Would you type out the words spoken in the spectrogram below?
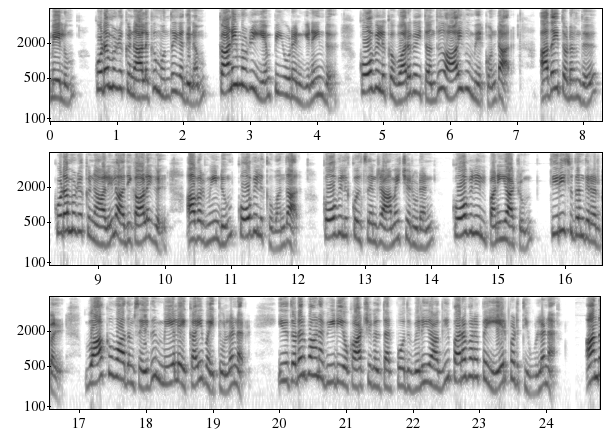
மேலும் குடமுழுக்கு நாளுக்கு முந்தைய தினம் கனிமொழி எம்பியுடன் இணைந்து கோவிலுக்கு வருகை தந்து ஆய்வு மேற்கொண்டார். அதைத் தொடர்ந்து குடமுழுக்கு நாளில் அதிகாலையில் அவர் மீண்டும் கோவிலுக்கு வந்தார். கோவிலுக்குள் சென்ற அமைச்சருடன் கோவிலில் பணியாற்றும் திரி சுதந்திரர்கள் வாக்குவாதம் செய்து மேலே கை வைத்துள்ளனர். இது தொடர்பான வீடியோ காட்சிகள் தற்போது வெளியாகி பரபரப்பை ஏற்படுத்தியுள்ளன. அந்த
